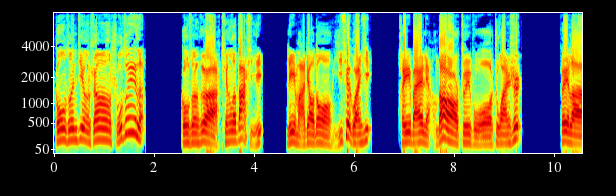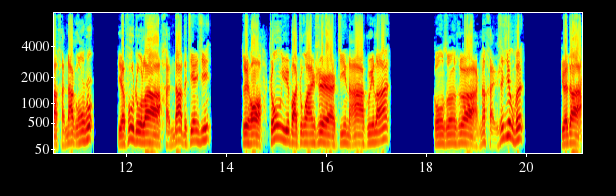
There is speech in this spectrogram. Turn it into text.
公孙敬生赎罪了。公孙贺听了大喜。立马调动一切关系，黑白两道追捕朱安世，费了很大功夫，也付出了很大的艰辛，最后终于把朱安世缉拿归了案。公孙贺那很是兴奋，觉得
